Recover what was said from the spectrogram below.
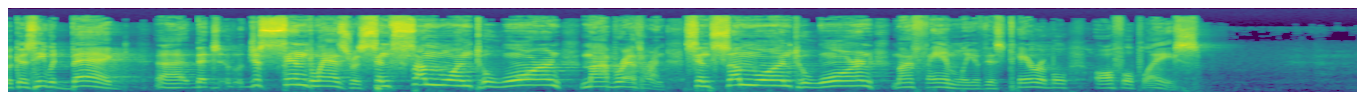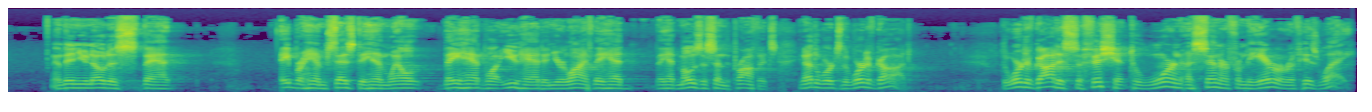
Because he would beg uh, that just send Lazarus, send someone to warn my brethren, send someone to warn my family of this terrible, awful place. And then you notice that Abraham says to him, Well, they had what you had in your life. They had they had Moses and the prophets. In other words, the Word of God. The Word of God is sufficient to warn a sinner from the error of his way.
